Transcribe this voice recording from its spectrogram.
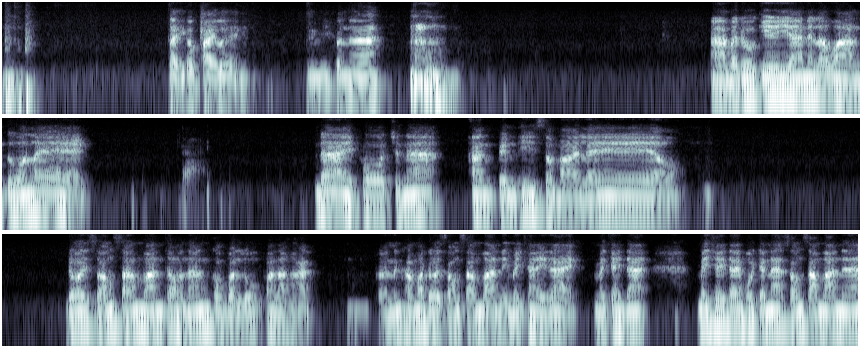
อืมใส่เข้าไปเลยไม่มีปัญหา อ่ามาดูกิริยาในระหว่างตัวแรก ได้ ได้โภชนะอันเป็นที่สบายแล้ว โดยสองสามวันเท่านั้นก็บรรลุพระรหัสตอนนั้นคำว่าโดยสองสามวันนี่ไม่ใช่ได้ ไม่ใช่ได้ ไม่ใช่ได้โภชนะสองสามวันนะ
